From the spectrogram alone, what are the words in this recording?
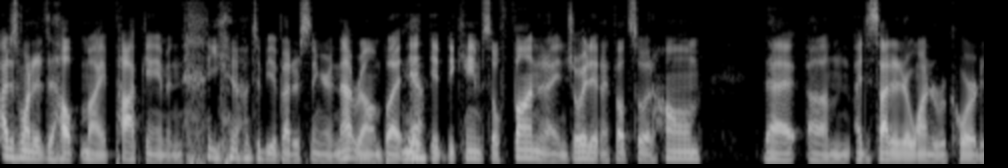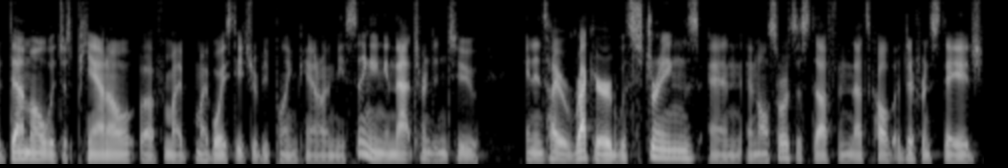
I just wanted it to help my pop game and you know to be a better singer in that realm. But Yeah. it, it became so fun and I enjoyed it and I felt so at home that um, I decided I wanted to record a demo with just piano uh, for my my voice teacher to be playing piano and me singing, and that turned into an entire record with strings and and all sorts of stuff, and that's called a different stage,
